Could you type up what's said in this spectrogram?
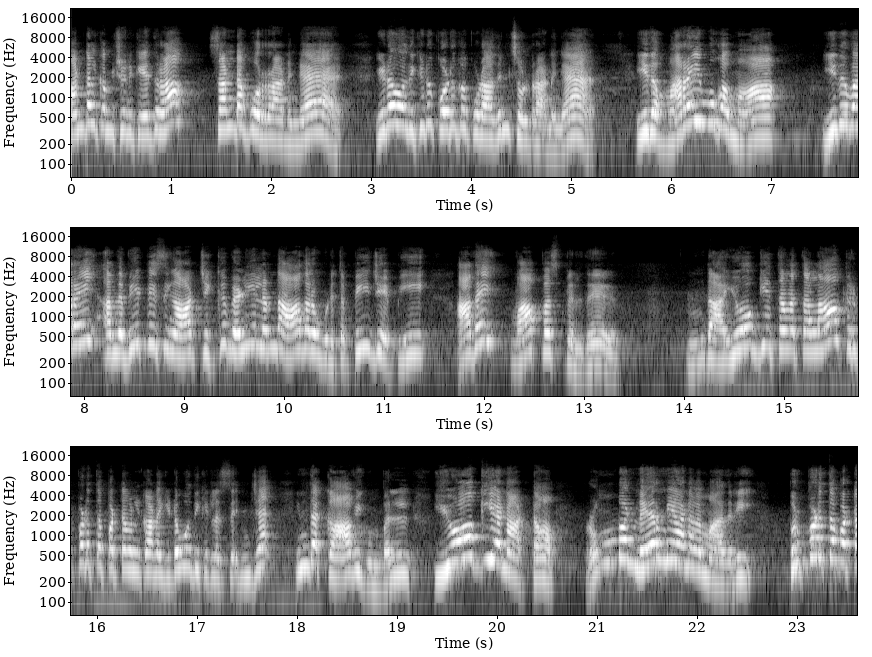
மண்டல் கமிஷனுக்கு எதிராக சண்டை போடுறானுங்க. இடஒதுக்கீடு கொடுக்க கூடாதுன்னு சொல்றானுங்க. இதை மறைமுகமா இதுவரை அந்த விபி சிங் ஆட்சிக்கு வெளியில இருந்து ஆதரவு கொடுத்த பிஜேபி அதை வாபஸ் பெறுது. இந்த அயோக்கியத்தனத்தெல்லாம் பிற்படுத்தப்பட்டவர்களுக்கான இடஒதுக்கீடுல செஞ்ச இந்த காவி கும்பல் யோகிய நாட்டம் ரொம்ப நேர்மையானவன் மாதிரி பிற்படுத்தப்பட்ட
